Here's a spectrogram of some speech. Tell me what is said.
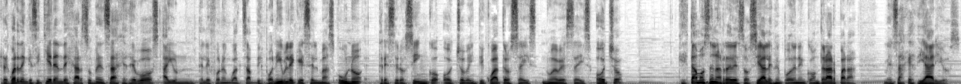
Recuerden que si quieren dejar sus mensajes de voz, hay un teléfono en WhatsApp disponible que es el más 1-305-824-6968. Que estamos en las redes sociales, me pueden encontrar para mensajes diarios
